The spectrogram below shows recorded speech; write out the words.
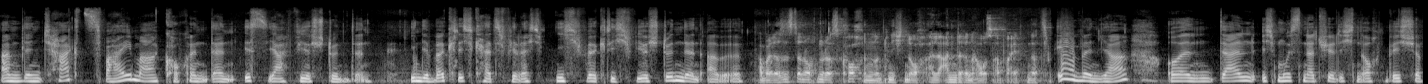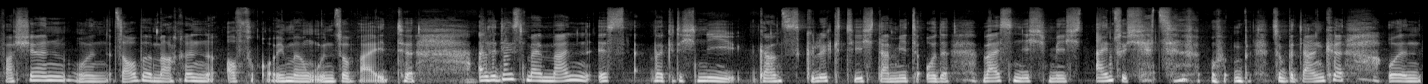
an den Tag zweimal koche, dann ist ja vier Stunden in der Wirklichkeit vielleicht nicht wirklich vier Stunden, aber. Aber das ist dann auch nur das Kochen und nicht noch alle anderen Hausarbeiten dazu. Eben, ja. Und dann, ich muss natürlich noch Wäsche waschen und sauber machen, aufräumen und so weiter. Allerdings, mein Mann ist wirklich nie ganz glücklich damit oder weiß nicht, mich einzuschätzen und zu bedanken. Und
